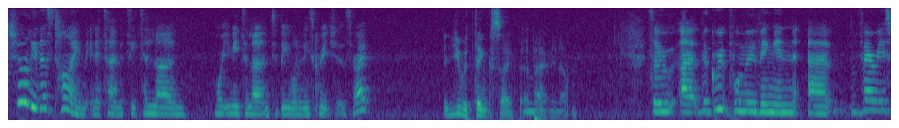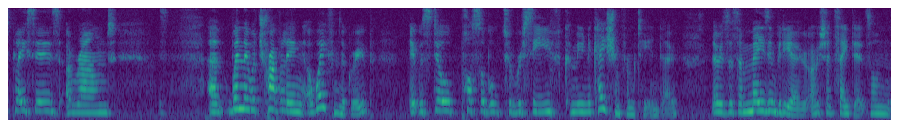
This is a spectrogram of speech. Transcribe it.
Surely there's time in eternity to learn what you need to learn to be one of these creatures, right? You would think so, Mm. but apparently not. So uh, the group were moving in uh, various places around. Um, when they were travelling away from the group, it was still possible to receive communication from Ti and Do. There was this amazing video. I wish I'd saved it. It's on.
